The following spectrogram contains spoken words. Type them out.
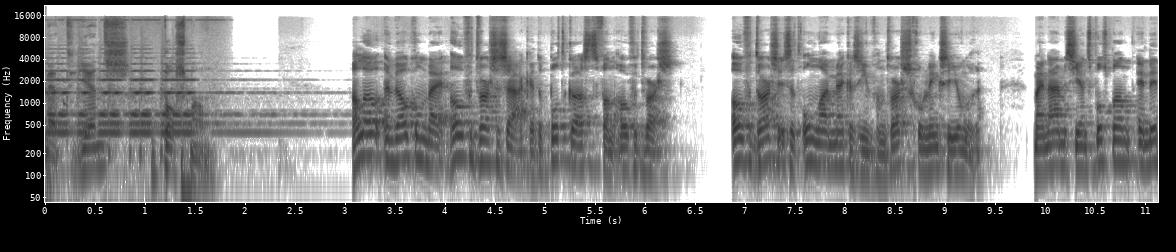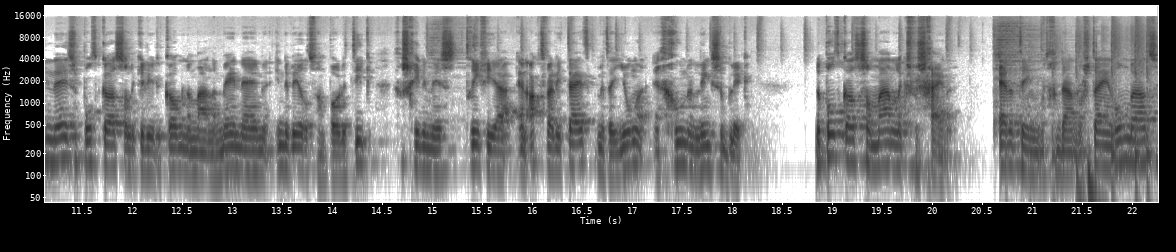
met Jens Bosman. Hallo en welkom bij Overdwarse Zaken, de podcast van Overdwars. Overdwars is het online magazine van Dwars GroenLinkse Jongeren. Mijn naam is Jens Bosman en in deze podcast zal ik jullie de komende maanden meenemen in de wereld van politiek, geschiedenis, trivia en actualiteit met een jonge en groene linkse blik. De podcast zal maandelijks verschijnen. Editing wordt gedaan door Stijn Rombouts,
